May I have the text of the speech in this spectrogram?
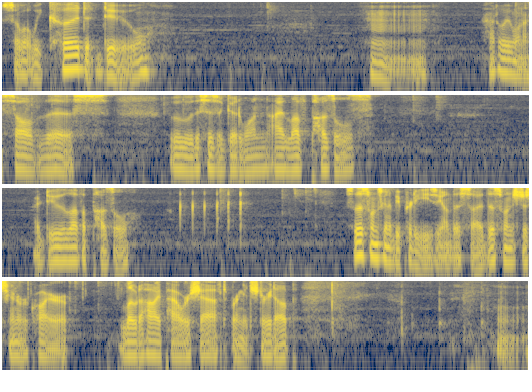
So what we could do Hmm. How do we want to solve this? Ooh, this is a good one. I love puzzles. I do love a puzzle. So this one's going to be pretty easy on this side. This one's just going to require a low to high power shaft to bring it straight up. Hmm.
